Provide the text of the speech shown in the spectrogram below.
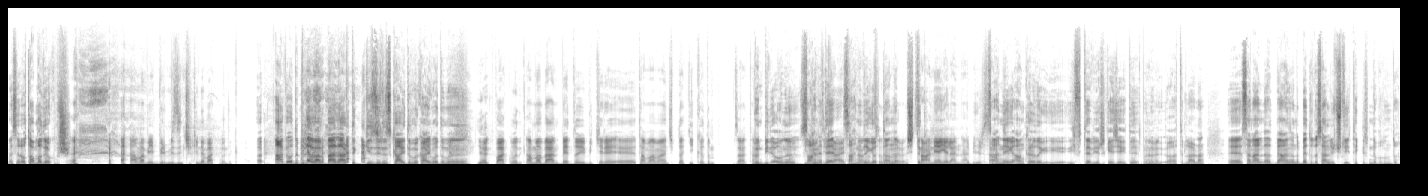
Mesela utanma da yokmuş. Ama birbirimizin çüküne bakmadık. Abi onu bilemem. Ben artık yüzünüz kaydı mı kaymadı mı? Yok bakmadık. Ama ben Bedo'yu bir kere e, tamamen çıplak yıkadım zaten. Dün bir- E, onu bir sahnede- sahnede götte anlatıldı, evet. anlatmıştık. Sahneye gelenler bilir sadece. Sahneye Ankara'da e, ifte bir geceydi. Bunu Evet. hatırlarlar. Ee, sen aynı, ben aynı zamanda Bedo da seninle üçlü teklifinde bulundu.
